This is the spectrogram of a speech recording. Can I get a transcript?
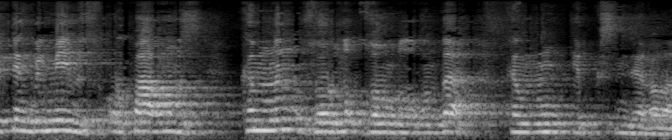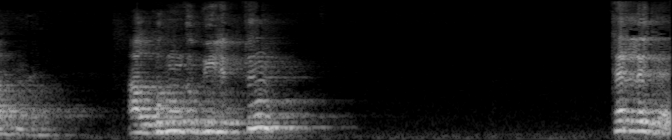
ертең білмейміз ұрпағымыз кімнің зорлық зомбылығында кімнің тепкісінде қалатыны. Ал бүгінгі биліктің тірлігі.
